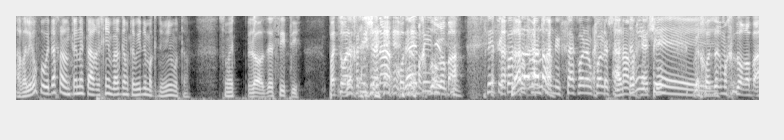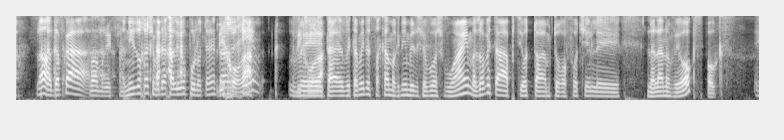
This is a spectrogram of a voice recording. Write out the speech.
אבל ליברפול בדרך כלל נותנת תאריכים, ואז גם תמיד הם מקדימים אותם. זאת אומרת, לא, זה סיטי. פצוע לחצי שנה, חוזר זה מחזור. הבא. סיטי, כל לא, לא, שחקן לא. שם נפצע קודם כל לשנה וחצי. וחוזר מחזור הבא. לא, דווקא. אני זוכר שבדרך כלל ליברפול נותנת. תאריכים, ותמיד השחקן מקדים באיזה שבוע, שבועיים. עזוב את הפציעות המטורפות של אה, ללאנה ואוקס. אוקס. אה,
